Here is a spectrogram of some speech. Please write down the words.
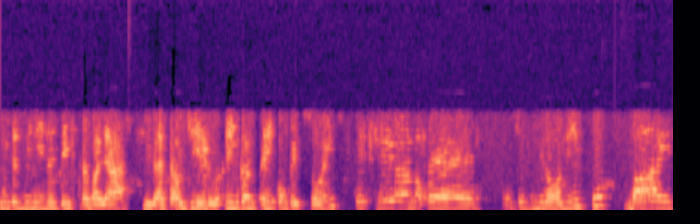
Muitas meninas têm que trabalhar e gastar o dinheiro em, em competições. Esse ano é, o surf virou olímpico, mas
